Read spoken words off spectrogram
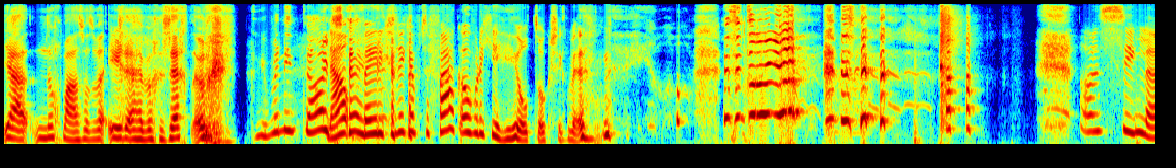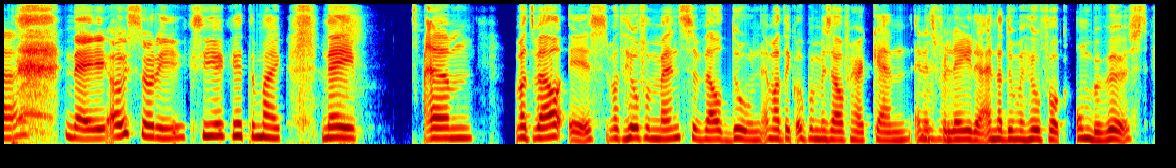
ja, nogmaals, wat we eerder hebben gezegd ook. ik ben niet toxic. Nou, Felix en ik hebben het er vaak over dat je heel toxic bent. Is het trigger? Oh, zielig. Nee, oh sorry. Ik zie ik hit de mic. Nee, ehm, wat wel is, wat heel veel mensen wel doen en wat ik ook bij mezelf herken in het Mhm. verleden, en dat doen we heel veel onbewust,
